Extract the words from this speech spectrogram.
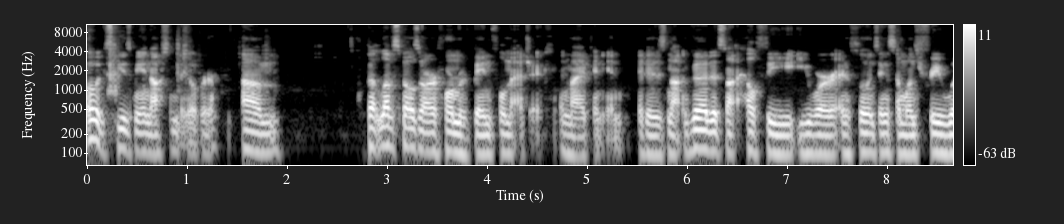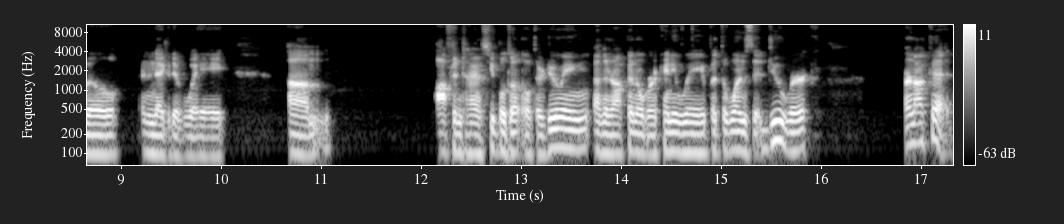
Oh, excuse me, I knocked something over. Um, but love spells are a form of baneful magic, in my opinion. It is not good. It's not healthy. You are influencing someone's free will in a negative way. Um, oftentimes, people don't know what they're doing, and they're not going to work anyway. But the ones that do work are not good.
